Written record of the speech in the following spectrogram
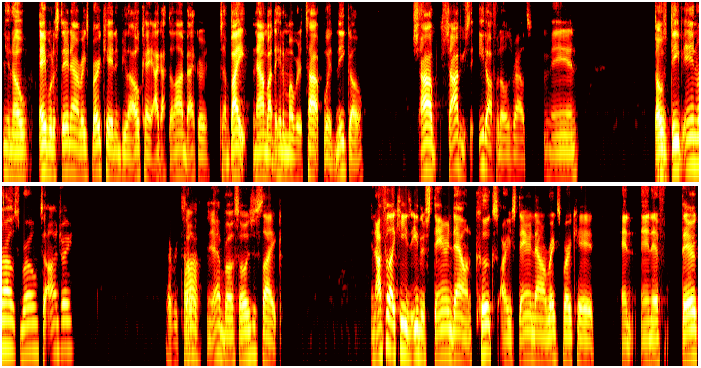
you know, able to stare down Rex Burkhead and be like, okay, I got the linebacker to bite. Now I'm about to hit him over the top with Nico. Schaub, Schaub used to eat off of those routes, man. Those deep end routes, bro, to Andre. Every So time. yeah, bro. So it's just like and I feel like he's either staring down Cooks or he's staring down Rex Burkhead, and and if they're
